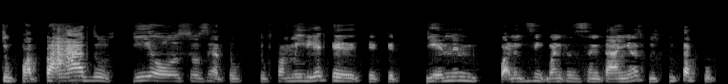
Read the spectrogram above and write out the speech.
tu papá, tus tíos, o sea, tu, familia que, tienen 40, 50, 60 años, pues puta, pu-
